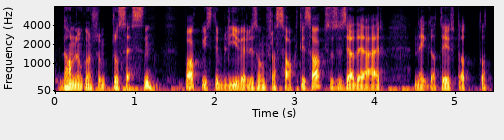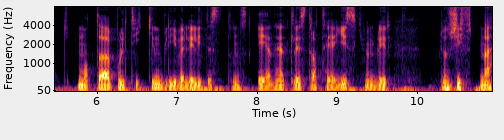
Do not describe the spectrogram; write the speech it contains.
Det handler kanskje om prosessen bak. Hvis det blir veldig sånn fra sak til sak, så syns jeg det er negativt. At, at måte, politikken blir veldig lite sånn enhetlig strategisk, men blir, blir sånn skiftende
